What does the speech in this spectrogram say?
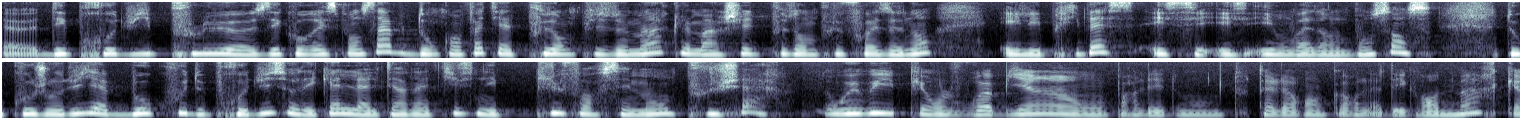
euh, des produits plus euh, éco-responsable. Donc en fait, il y a de plus en plus de marques, le marché est de plus en plus foisonnant et les prix baissent et, et, on va dans le bon sens. Donc aujourd'hui, il y a beaucoup de produits sur lesquels l'alternative n'est plus forcément plus chère. Oui, oui, puis on le voit bien, on parlait tout à l'heure encore là des grandes marques,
